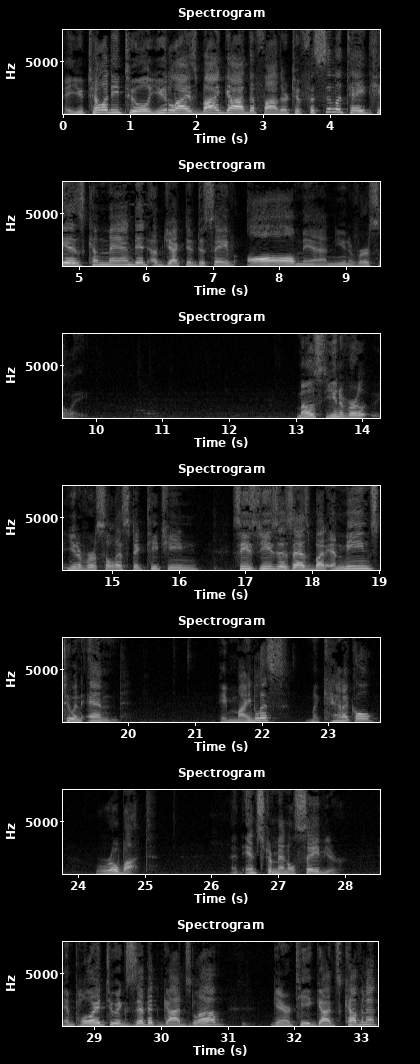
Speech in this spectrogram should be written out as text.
A utility tool utilized by God the Father to facilitate his commanded objective to save all men universally. Most universalistic teaching sees Jesus as but a means to an end, a mindless, mechanical robot, an instrumental savior, employed to exhibit God's love, guarantee God's covenant,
